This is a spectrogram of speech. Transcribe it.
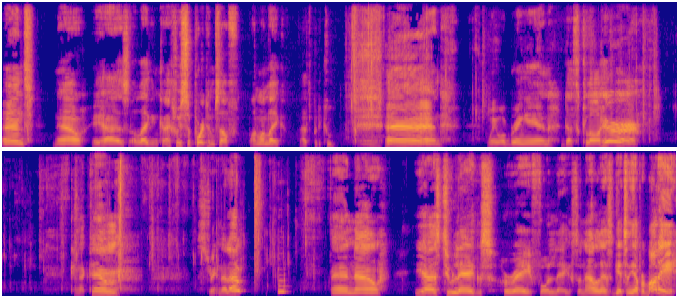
And now he has a leg and can actually support himself on one leg. That's pretty cool. And we will bring in Deathclaw here. Connect him. Straighten that out. Boop. and now he has two legs. Hooray for legs. So now let's get to the upper body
